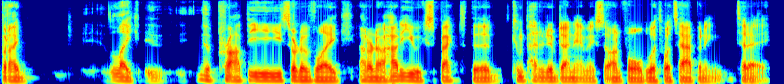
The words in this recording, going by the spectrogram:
but i like the Propy sort of like I don't know how do you expect the competitive dynamics to unfold with what's happening today?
